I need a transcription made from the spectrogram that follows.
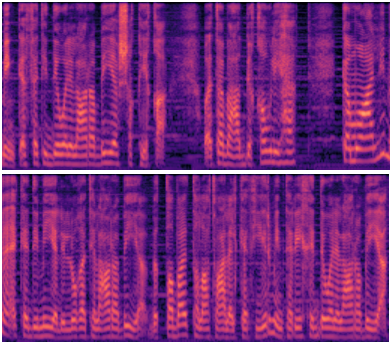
من كافة الدول العربية الشقيقة. وتبعت بقولها كمعلمة أكاديمية للغة العربية بالطبع اطلعت على الكثير من تاريخ الدول العربية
